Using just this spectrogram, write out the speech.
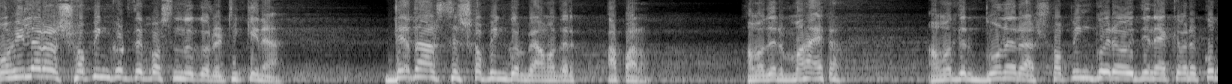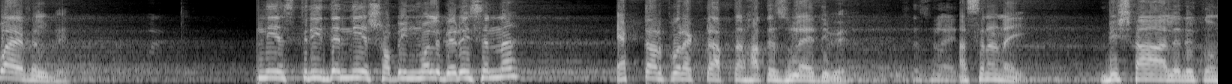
মহিলারা শপিং করতে পছন্দ করে, ঠিক কিনা? দেদার্সে শপিং করবে আমাদের আপার, আমাদের মায়েরা, আমাদের বোনেরা শপিং করে ওই দিন একেবারে কোপায় ফেলবে। নিয়ে স্ত্রীদের নিয়ে শপিং মলে বেরোইছেন না? একটার পর একটা আপনার হাতে ঝুলাই দিবে। আছে না নাই? বিশাল এরকম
